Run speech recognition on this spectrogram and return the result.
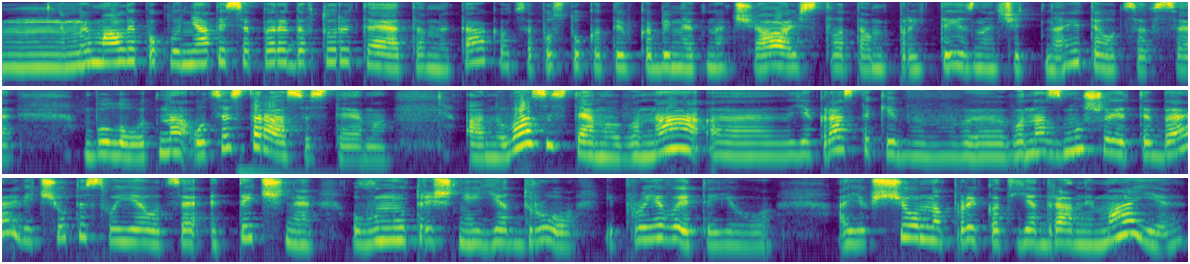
Ми мали поклонятися перед авторитетами, так? Оце постукати в кабінет начальства, там прийти, значить, знаєте, оце все було. От на, Оце стара система. А нова система, вона е, якраз таки вона змушує тебе відчути своє оце етичне внутрішнє ядро і проявити його. А якщо, наприклад, ядра немає,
